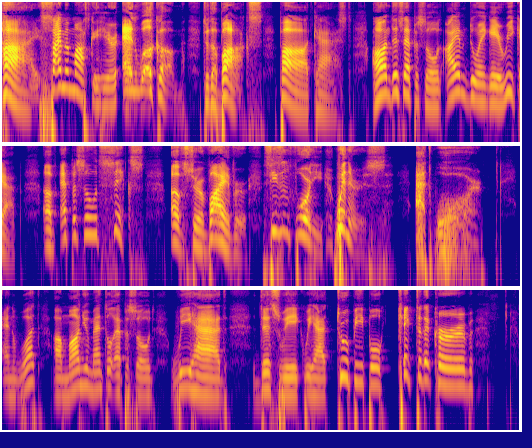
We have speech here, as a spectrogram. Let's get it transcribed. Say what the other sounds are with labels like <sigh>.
Hi, Simon Mosca here, and welcome to the Box Podcast. On this episode, I am doing a recap of episode 6 of Survivor Season 40 Winners at War. And what a monumental episode we had this week. We had two people kicked to the curb.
